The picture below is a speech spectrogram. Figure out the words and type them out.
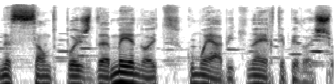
na sessão depois da meia-noite, como é hábito na RTP2.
